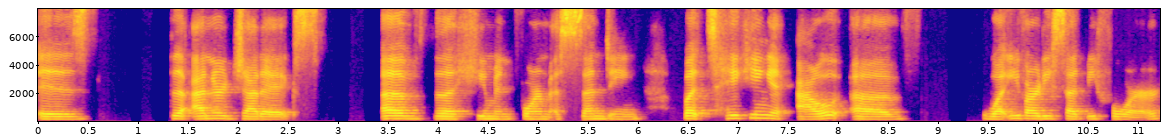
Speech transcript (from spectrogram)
is the energetics of the human form ascending, but taking it out of what you've already said before,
